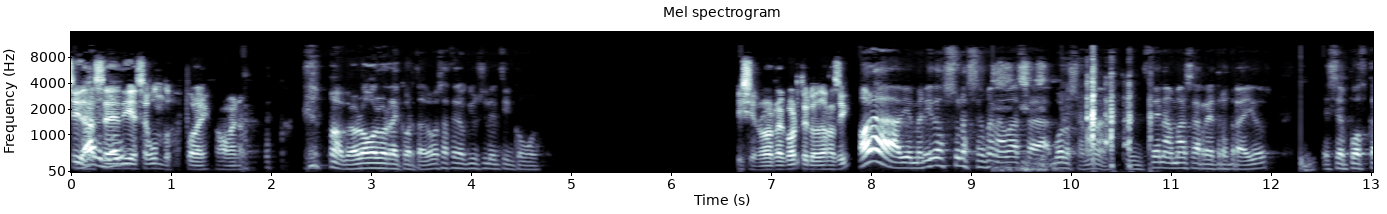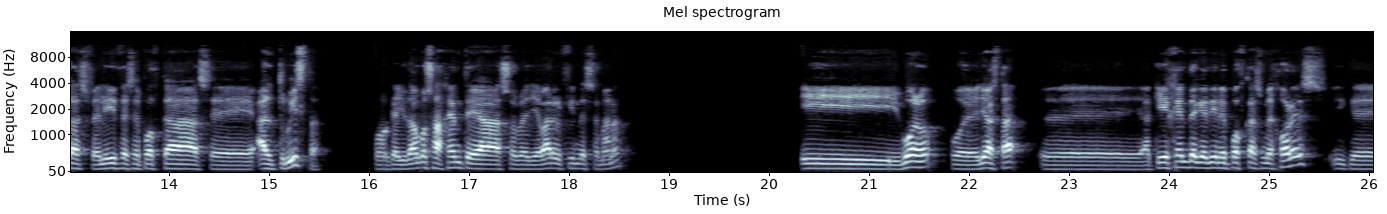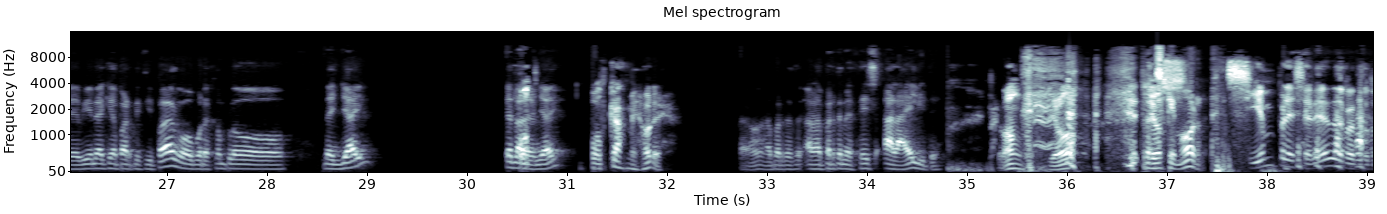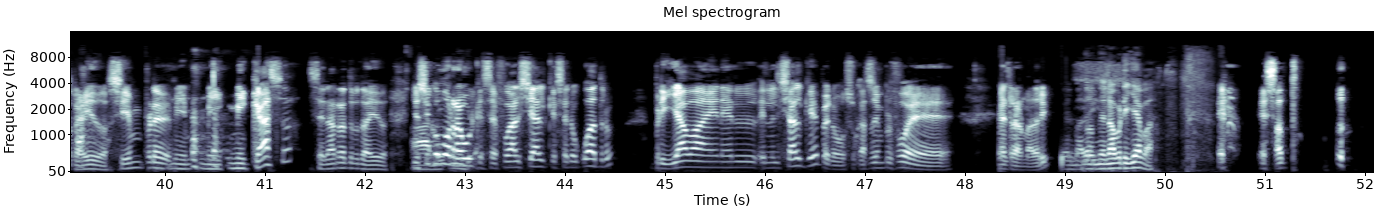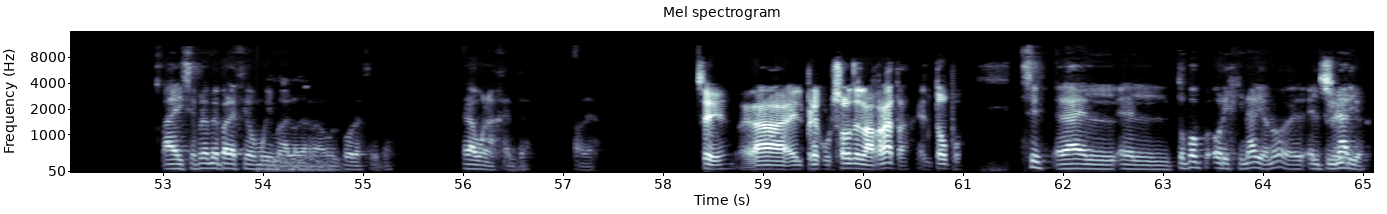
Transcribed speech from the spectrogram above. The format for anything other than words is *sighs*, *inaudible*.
Sí, de hace ya. 10 segundos, por ahí, más o menos. *laughs* No, pero luego lo recortas. Vamos a hacer aquí un silencio incómodo. Y si no lo recorto y lo dejo así. Hola, bienvenidos una semana más a. Bueno, semana, quincena más a Retrotraídos. Ese podcast feliz, ese podcast eh, altruista. Porque ayudamos a gente a sobrellevar el fin de semana. Y bueno, pues ya está. Eh, aquí hay gente que tiene podcasts mejores y que viene aquí a participar, como por ejemplo Denjai. ¿Qué tal, Pod- Denjai? Podcast mejores. Claro, ahora pertene- ahora pertenecéis a la élite. Perdón, yo, *laughs* yo Resquemor. siempre seré de retrotraído. Siempre, mi, mi, mi casa será retrotraído. Yo soy Ah, como mi- Raúl, que se fue al Schalke 04, brillaba en el, en el Schalke, pero su casa siempre fue el Real Madrid. Madrid. Donde no brillaba. *laughs* Exacto. Ay, siempre me pareció muy malo de Raúl, pobrecito. Era buena gente. Joder. Sí, era el precursor de la rata, el topo. Sí, era el, el topo originario, ¿no? El, el Sí. pinario.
